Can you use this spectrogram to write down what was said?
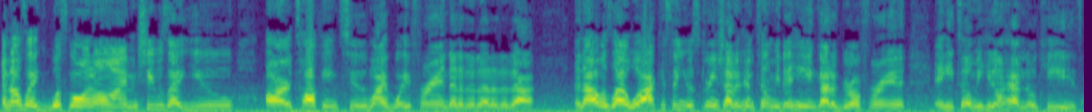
And I was like, "What's going on?" And she was like, "You are talking to my boyfriend." Da da da da da da. And I was like, well, I can send you a screenshot of him telling me that he ain't got a girlfriend and he told me he don't have no kids.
